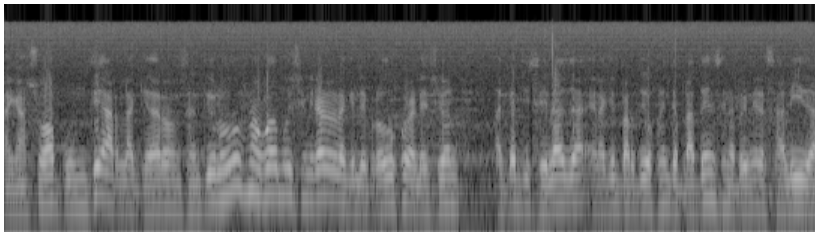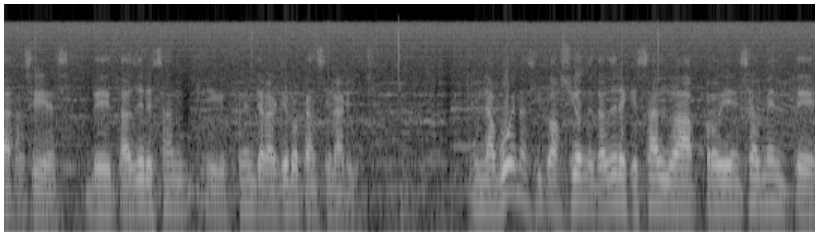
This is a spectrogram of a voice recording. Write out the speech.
Alcanzó a puntearla, quedaron sentidos los dos, una jugada muy similar a la que le produjo la lesión a Cachi Celaya en aquel partido frente a Platense en la primera salida de Talleres eh, frente al arquero Cancelarich. Una buena situación de Talleres que salva providencialmente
